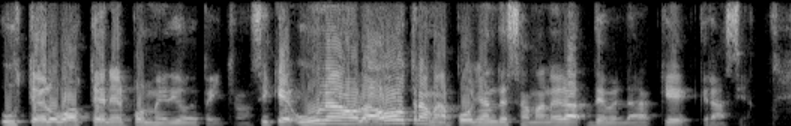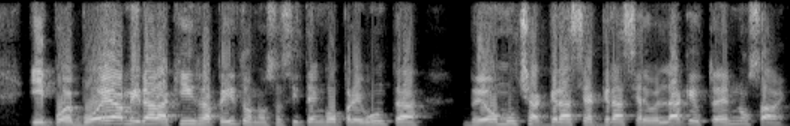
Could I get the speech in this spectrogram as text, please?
usted lo va a obtener por medio de Patreon. Así que una o la otra me apoyan de esa manera. De verdad que gracias. Y pues voy a mirar aquí rapidito. No sé si tengo preguntas. Veo muchas gracias, gracias. De verdad que ustedes no saben.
